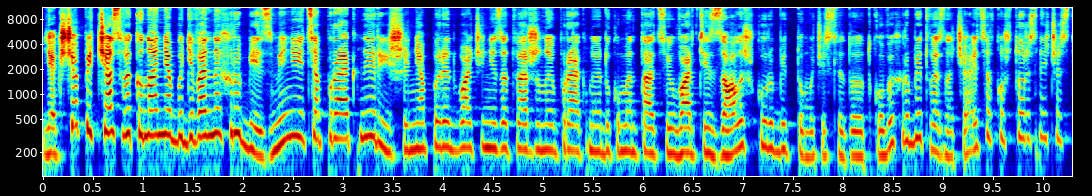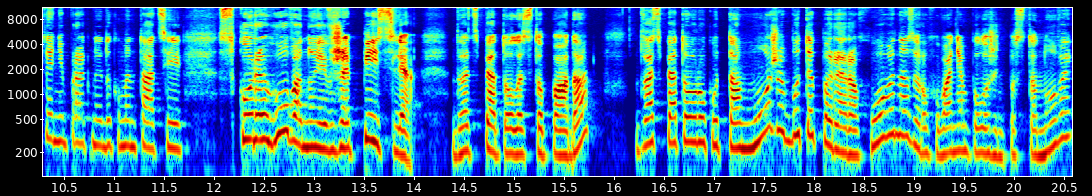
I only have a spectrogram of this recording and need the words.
Якщо під час виконання будівельних робіт змінюється проектне рішення, передбачені затвердженою проектною документацією, вартість залишку робіт, в тому числі додаткових робіт, визначається в кошторисній частині проектної документації, скоригованої вже після 25 листопада 2025 року, та може бути перерахована з урахуванням положень постанови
